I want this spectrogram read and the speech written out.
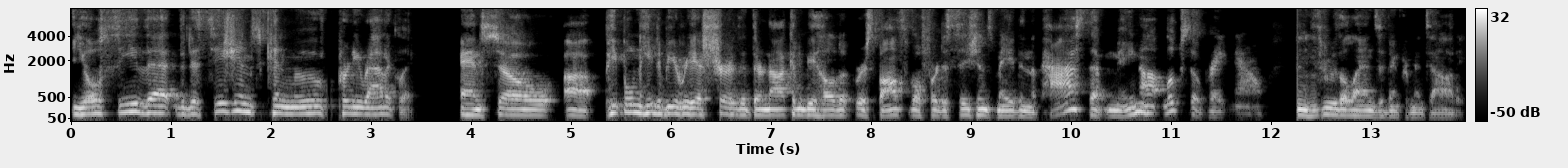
you'll see that the decisions can move pretty radically. And so uh, people need to be reassured that they're not going to be held responsible for decisions made in the past that may not look so great now mm-hmm. through the lens of incrementality.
